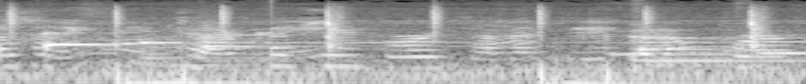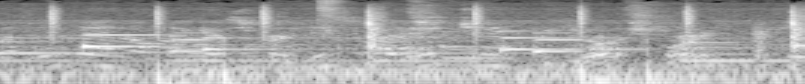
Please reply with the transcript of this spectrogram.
Connecting taxi for 70 bound for Manila and guest for this and for your sport.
